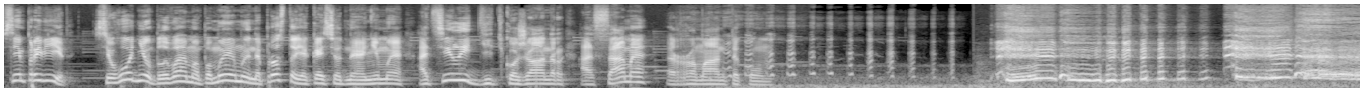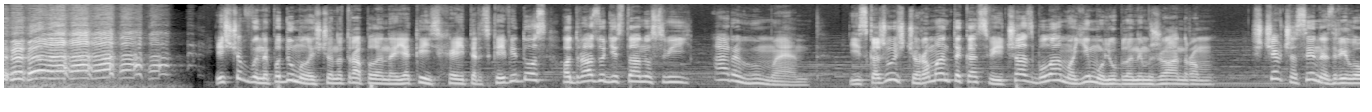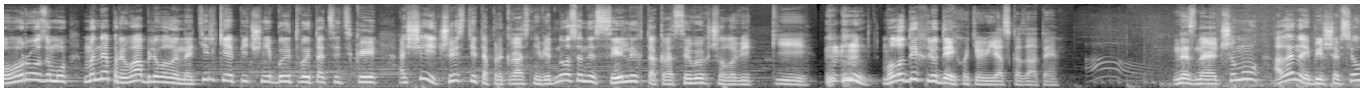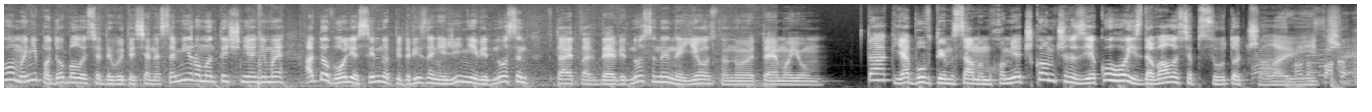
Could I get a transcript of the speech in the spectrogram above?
Всім привіт! Сьогодні обливаємо помиями не просто якесь одне аніме, а цілий дідько жанр, а саме романтику. І щоб ви не подумали, що натрапили на якийсь хейтерський відос, одразу дістану свій аргумент. І скажу, що романтика свій час була моїм улюбленим жанром. Ще в часи незрілого розуму мене приваблювали не тільки епічні битви та цицьки, а ще й чисті та прекрасні відносини сильних та красивих чоловіків. Молодих людей, хотів я сказати. Не знаю чому, але найбільше всього мені подобалося дивитися не самі романтичні аніме, а доволі сильно підрізані лінії відносин в тайтлах, де відносини не є основною темою. Так, я був тим самим хом'ячком, через якого і здавалося б суто чоловіче.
